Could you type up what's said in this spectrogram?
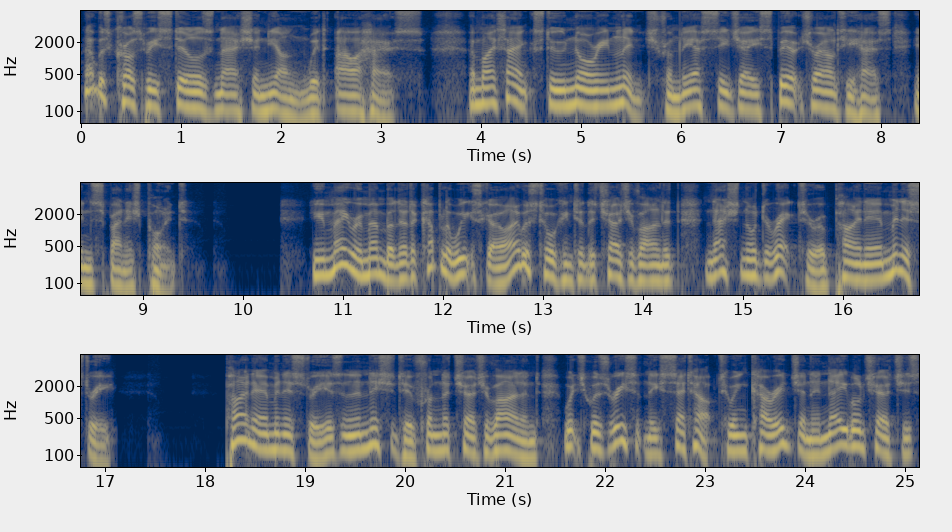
That was Crosby, Stills, Nash and Young with Our House. And my thanks to Noirin Lynch from the FCJ Spirituality House in Spanish Point. You may remember that a couple of weeks ago I was talking to the Church of Ireland National Director of Pioneer Ministry. Pioneer Ministry is an initiative from the Church of Ireland which was recently set up to encourage and enable churches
